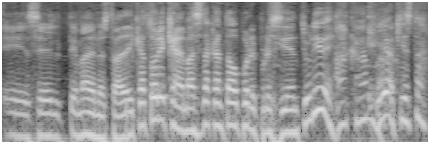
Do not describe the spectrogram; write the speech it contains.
es el tema de nuestra dedicatoria, que además está cantado por el presidente Uribe. Ah, caramba. aquí está.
